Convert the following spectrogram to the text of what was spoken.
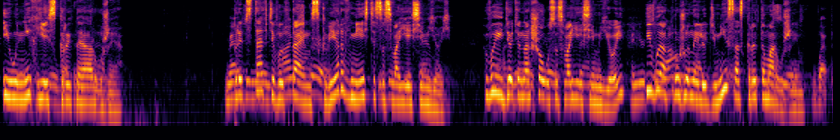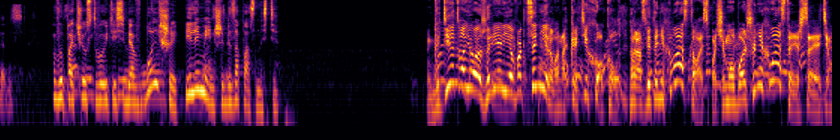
и у них есть скрытое оружие. Представьте, вы в Таймс-сквер вместе со своей семьей. Вы идете на шоу со своей семьей, и вы окружены людьми со скрытым оружием. Вы почувствуете себя в большей или меньшей безопасности? Где твое ожерелье вакцинировано, Кэти Хокул? Разве ты не хвасталась? Почему больше не хвастаешься этим?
